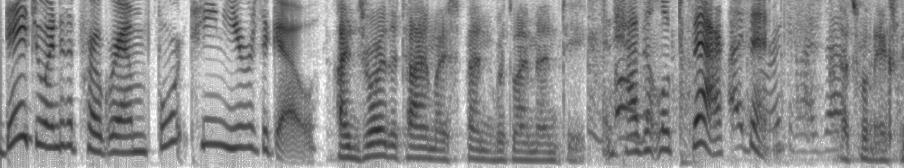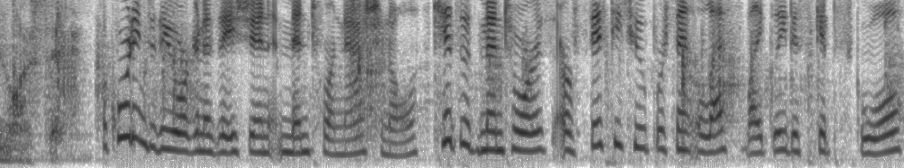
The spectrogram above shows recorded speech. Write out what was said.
Day joined the program 14 years ago I enjoy the time I spend with my mentee. and hasn't looked back since. That's what makes me want to stay. According to the organization Mentor National, kids with mentors are 52% less likely to skip school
